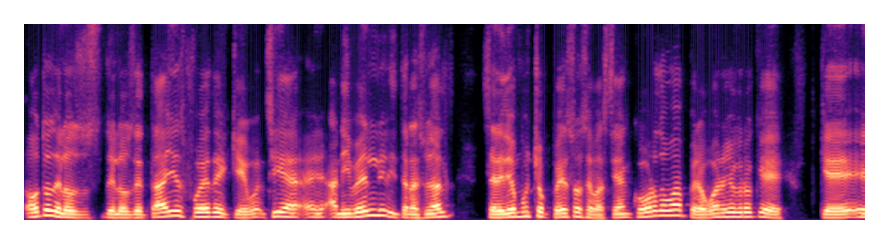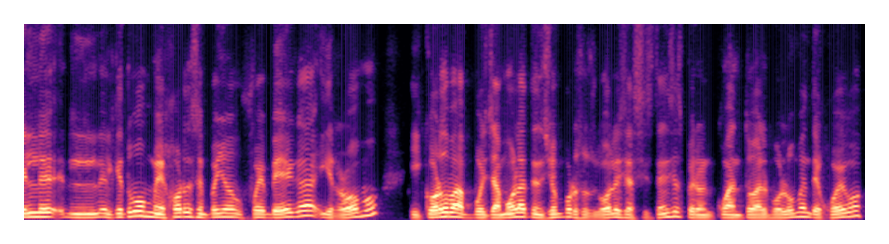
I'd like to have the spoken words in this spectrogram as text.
otro de los, de los detalles fue de que, sí, a nivel internacional se le dio mucho peso a Sebastián Córdoba, pero bueno, yo creo que que él, el, que tuvo mejor desempeño fue Vega y Romo, y Córdoba pues llamó la atención por sus goles y asistencias, pero en cuanto al volumen de juego,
